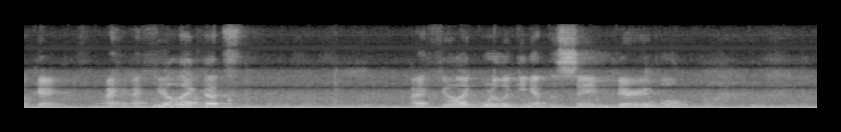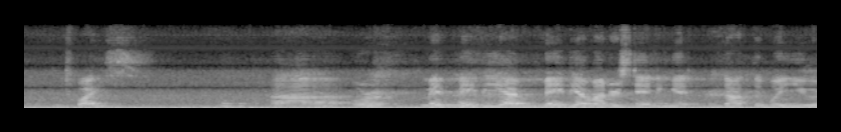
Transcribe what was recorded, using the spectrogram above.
Okay. I, I feel like that's I feel like we're looking at the same variable twice. Uh, or may- maybe I'm maybe I'm understanding it not the way you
